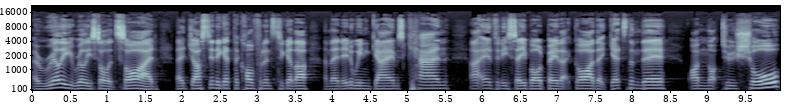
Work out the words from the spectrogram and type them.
a really, really solid side. They just need to get the confidence together and they need to win games. Can uh, Anthony Seibold be that guy that gets them there? I'm not too sure.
